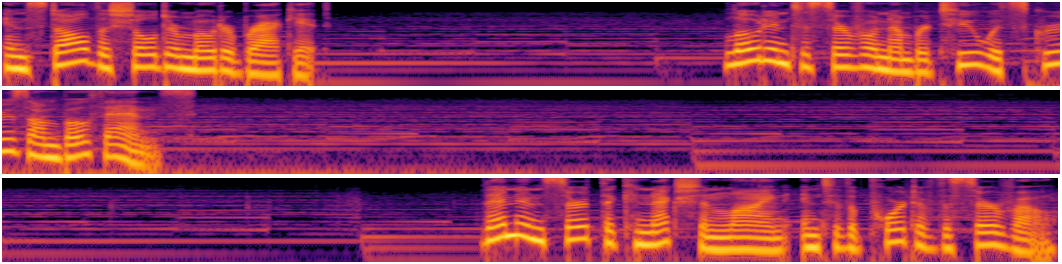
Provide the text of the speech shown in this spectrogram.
Install the shoulder motor bracket. Load into servo number 2 with screws on both ends. Then insert the connection line into the port of the servo.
